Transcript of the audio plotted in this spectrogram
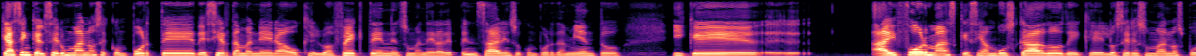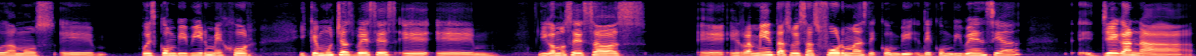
que hacen que el ser humano se comporte de cierta manera o que lo afecten en su manera de pensar, en su comportamiento, y que eh, hay formas que se han buscado de que los seres humanos podamos eh, pues convivir mejor y que muchas veces, eh, digamos, esas herramientas o esas formas de, convivencia llegan a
